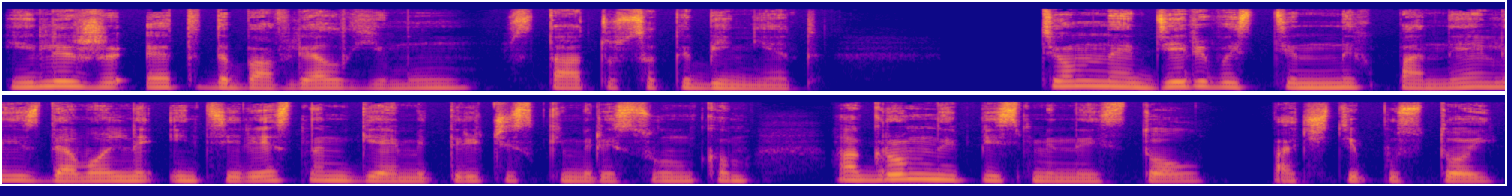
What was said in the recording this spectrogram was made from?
Или же это добавлял ему статуса кабинет. Темное дерево стенных панелей с довольно интересным геометрическим рисунком, огромный письменный стол, почти пустой.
